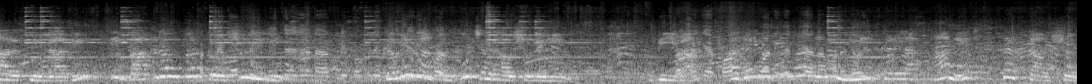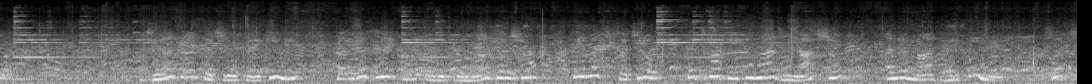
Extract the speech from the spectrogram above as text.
આરસની લાદી એ બાકડા ઉપર તોડશું નહીં. નીચે છે ને આટલી પબ્લિક ગમે ત્યાં કંકુ ચઢાવશો નહીં. દીવા તમે ક્યાંય પગ મૂકવાની જગ્યા ના અગરબત્તી મળે, નિયત કરેલા સ્થાને જ પ્રગટાવશો. જ્યાં ત્યાં કચરો ફેંકીને પર્વતને અપવિત્ર ન કરશો તેમજ કચરો કચરા પેટીમાં જ નાખશો અને મા ધરતીને સ્વચ્છ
